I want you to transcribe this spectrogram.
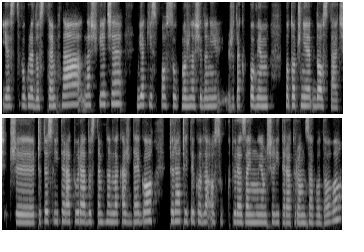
jest w ogóle dostępna na świecie? W jaki sposób można się do niej, że tak powiem, potocznie dostać? Czy, czy to jest literatura dostępna dla każdego, czy raczej tylko dla osób, które zajmują się literaturą zawodowo?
